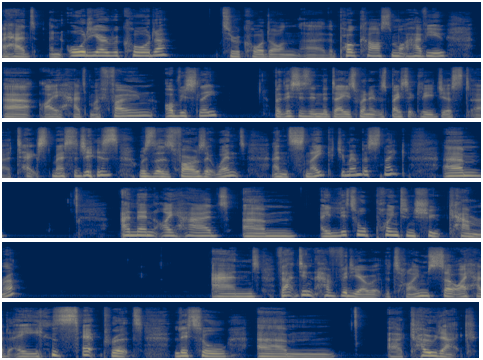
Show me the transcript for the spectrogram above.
I had an audio recorder to record on uh, the podcast and what have you. Uh, I had my phone, obviously, but this is in the days when it was basically just uh, text messages was as far as it went. And Snake, do you remember Snake? Um, and then I had um, a little point and shoot camera. And that didn't have video at the time, so I had a separate little um, uh, Kodak.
